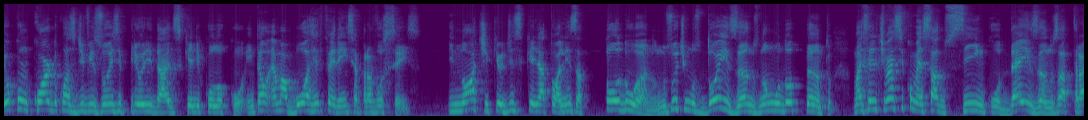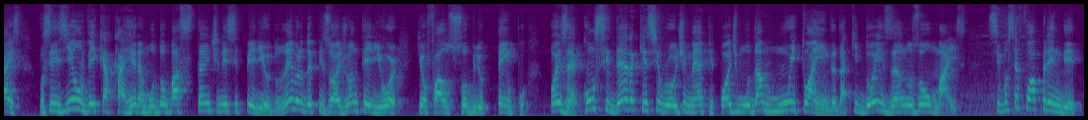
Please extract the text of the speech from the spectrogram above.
eu concordo com as divisões e prioridades que ele colocou, então é uma boa referência para vocês. E note que eu disse que ele atualiza todo ano. Nos últimos dois anos não mudou tanto, mas se ele tivesse começado 5 ou 10 anos atrás, vocês iam ver que a carreira mudou bastante nesse período. Lembra do episódio anterior que eu falo sobre o tempo? Pois é, considera que esse roadmap pode mudar muito ainda, daqui dois anos ou mais. Se você for aprender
